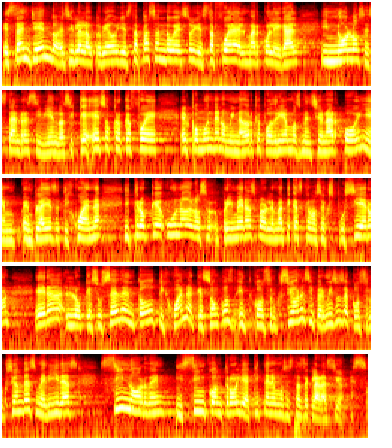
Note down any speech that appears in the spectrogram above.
están yendo a decirle a la autoridad, oye, está pasando esto y está fuera del marco legal y no los están recibiendo. Así que eso creo que fue el común denominador que podríamos mencionar hoy en, en playas de Tijuana y creo que una de las primeras problemáticas que nos expusieron era lo que sucede en todo Tijuana, que son construcciones y permisos de construcción desmedidas, sin orden y sin control. Y aquí tenemos estas declaraciones.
